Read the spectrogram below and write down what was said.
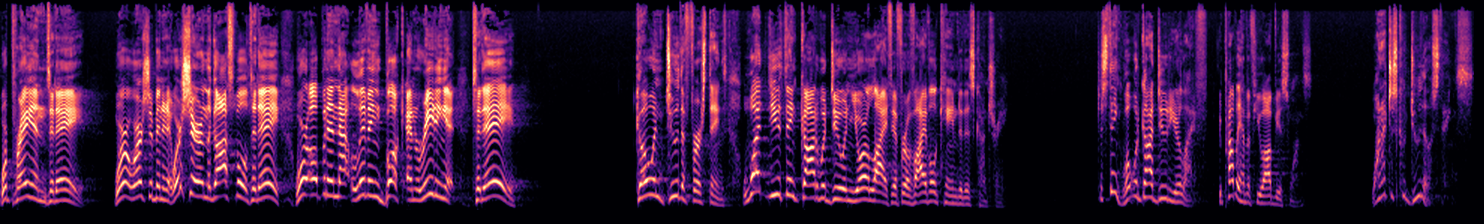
We're praying today. We're worshiping today. We're sharing the gospel today. We're opening that living book and reading it today. Go and do the first things. What do you think God would do in your life if revival came to this country? Just think, what would God do to your life? You probably have a few obvious ones. Why not just go do those things?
